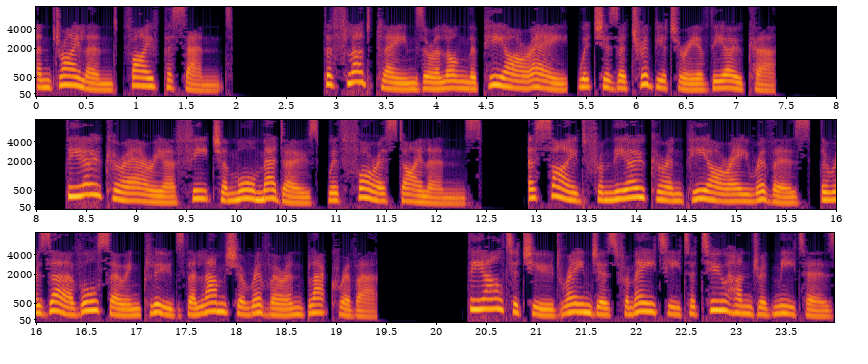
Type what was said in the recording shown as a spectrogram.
and dryland 5%. The floodplains are along the PRA, which is a tributary of the Oka. The Oka area feature more meadows, with forest islands. Aside from the Oka and PRA rivers, the reserve also includes the Lamsha River and Black River. The altitude ranges from 80 to 200 meters.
